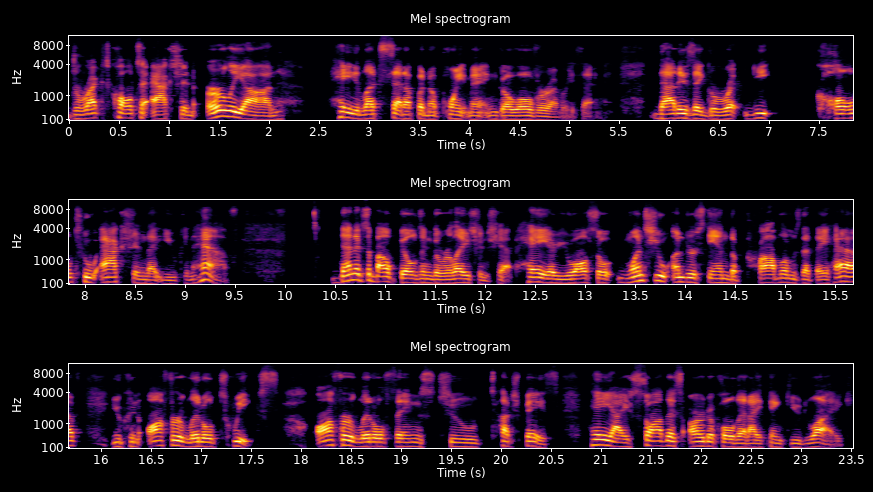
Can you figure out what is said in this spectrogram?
direct call to action early on. Hey, let's set up an appointment and go over everything. That is a great call to action that you can have. Then it's about building the relationship. Hey, are you also, once you understand the problems that they have, you can offer little tweaks, offer little things to touch base. Hey, I saw this article that I think you'd like.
